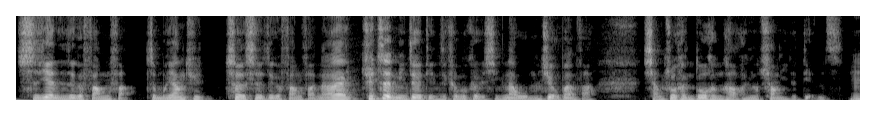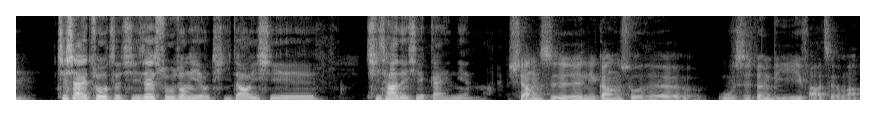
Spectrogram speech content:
实验的这个方法，怎么样去测试这个方法，然后再去证明这个点子可不可行，那我们就有办法想出很多很好很有创意的点子。嗯，接下来作者其实在书中也有提到一些其他的一些概念啦像是你刚刚说的五十分比一法则吗？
